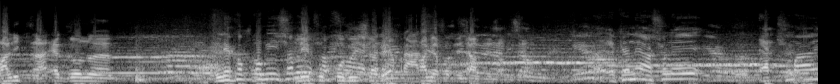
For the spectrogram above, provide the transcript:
মালিক না একজন লেখক কবি হিসাবে লেখক কবি হিসাবে আমি আপনাদের জানতে চাচ্ছি এখানে আসলে এক সময়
